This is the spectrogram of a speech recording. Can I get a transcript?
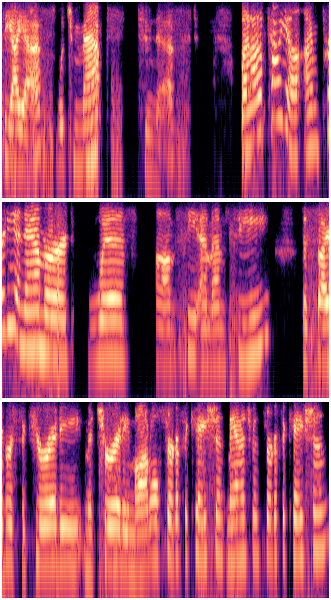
CIS, which maps to NIST but I'll tell you, I'm pretty enamored with um, CMMC, the Cybersecurity Maturity Model Certification, Management Certification.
